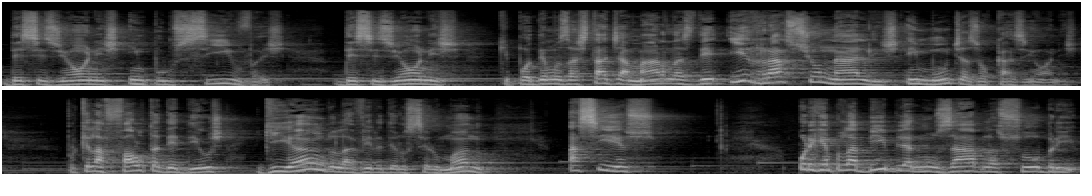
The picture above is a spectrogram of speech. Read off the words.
decisões impulsivas, decisões que podemos até chamá-las de irracionais em muitas ocasiões, porque a falta de Deus guiando a vida do ser humano assim isso. Por exemplo, a Bíblia nos habla sobre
